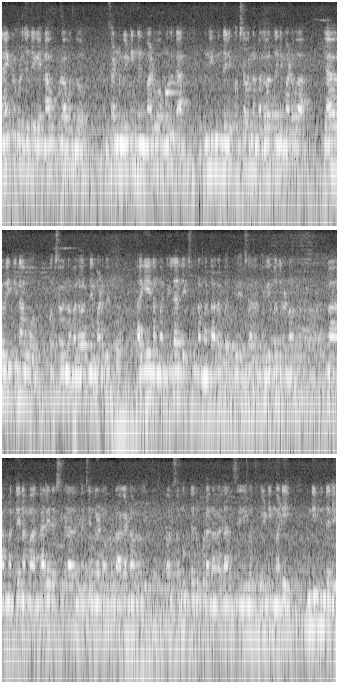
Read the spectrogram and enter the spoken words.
ನಾಯಕರುಗಳ ಜೊತೆಗೆ ನಾವು ಕೂಡ ಒಂದು ಸಣ್ಣ ಮೀಟಿಂಗನ್ನು ಮಾಡುವ ಮೂಲಕ ಮುಂದಿನ ದಿನದಲ್ಲಿ ಪಕ್ಷವನ್ನು ಬಲವರ್ಧನೆ ಮಾಡುವ, ಯಾವ್ಯಾವ ರೀತಿ ನಾವು ಪಕ್ಷವನ್ನು ಬಲವರ್ಧನೆ ಮಾಡಬೇಕು. ಹಾಗೆಯೇ ನಮ್ಮ ಜಿಲ್ಲಾಧ್ಯಕ್ಷರು, ನಮ್ಮ ತಾಲೂಕು ಅಧ್ಯಕ್ಷರಾದಂಥ ವೀರಭದ್ರಣ್ಣವರು ಮತ್ತು ನಮ್ಮ ಕಾರ್ಯದರ್ಶಿಗಳಾದಂಥ ಚಂದ್ರಣ್ಣವರು ರಾಘಣ್ಣವರು ಅವರ ಸಮ್ಮುಖದಲ್ಲೂ ಕೂಡ ನಾವೆಲ್ಲರೂ ಸೇರಿ ಇವತ್ತು ಮೀಟಿಂಗ್ ಮಾಡಿ ಮುಂದಿನ ದಿನದಲ್ಲಿ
